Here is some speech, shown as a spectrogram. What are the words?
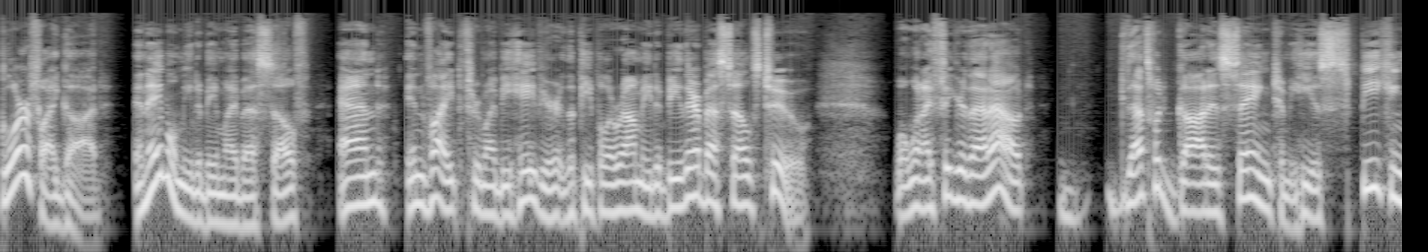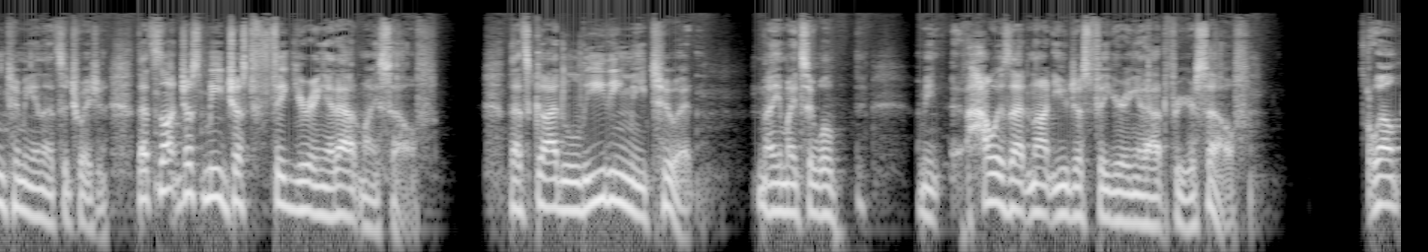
glorify God, enable me to be my best self, and invite through my behavior the people around me to be their best selves too. Well, when I figure that out, that's what God is saying to me. He is speaking to me in that situation. That's not just me just figuring it out myself. That's God leading me to it. Now you might say, well, I mean, how is that not you just figuring it out for yourself? Well,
